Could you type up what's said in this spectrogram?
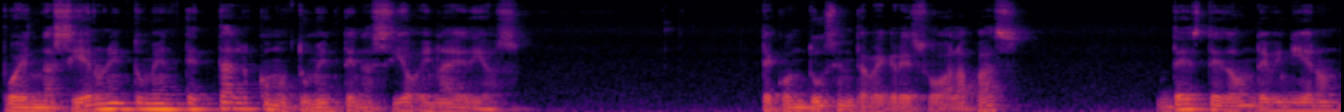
pues nacieron en tu mente tal como tu mente nació en la de Dios conducen de regreso a la paz, desde donde vinieron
